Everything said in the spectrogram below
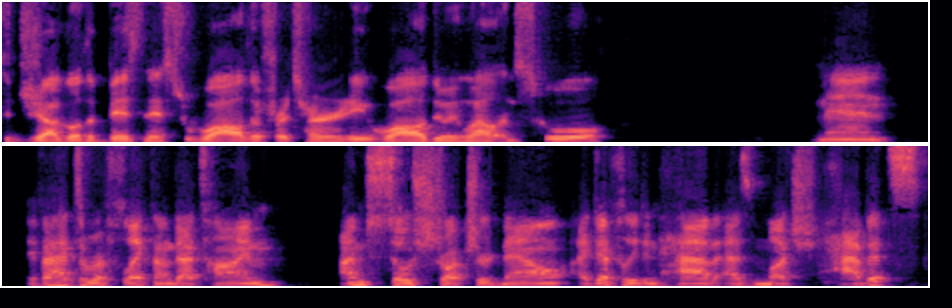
to juggle the business while the fraternity, while doing well in school? Man, if I had to reflect on that time, I'm so structured now. I definitely didn't have as much habits.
